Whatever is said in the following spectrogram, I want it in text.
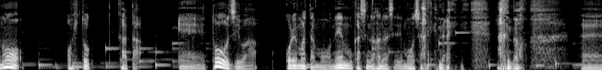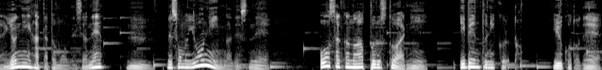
のお一方、えー、当時は、これまたもうね、昔の話で申し訳ない あの、えー、4人貼ったと思うんですよね。うん。で、その4人がですね、大阪のアップルストアにイベントに来るということで、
